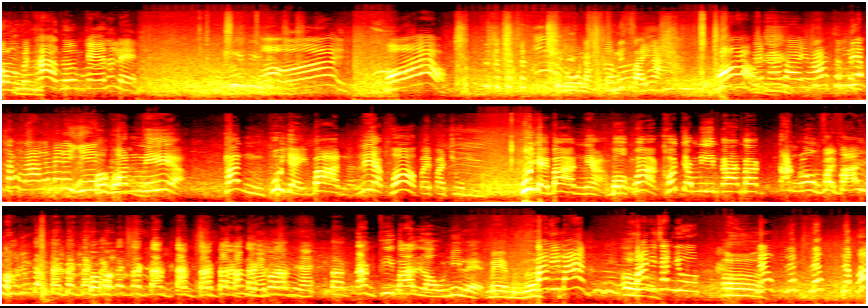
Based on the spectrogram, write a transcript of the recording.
ส่งเป็นค่าเทอมแกนั่นแหละพ่อเอ้ยพ่อดูนะดูนิสัยนะพ่อเป็นอะไรฮะฉันเรียกตั้งนานแล้วไม่ได้ยิน วันนี้อะท่านผู้ใหญ่บ้านเรียกพ่อไปประชุม ผู้ใหญ่บ้านเนี่ยบอกว่าเขาจะมีการมาตั้งโรงไฟฟ้าอยู่ตั้งตั้งตั้งตั้งตั้งตั้งตั้งตั้งตั้งตั้งตั้งไหนพ่อตั้งไหนตั้งตั้งที่บ้านเรานี่แหละแม่มึงเอ้ยบ้านที่บ้าน เออบ้านที่ฉันอยู่เออ แล้วแล้วแล้วแล้วพ่อ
